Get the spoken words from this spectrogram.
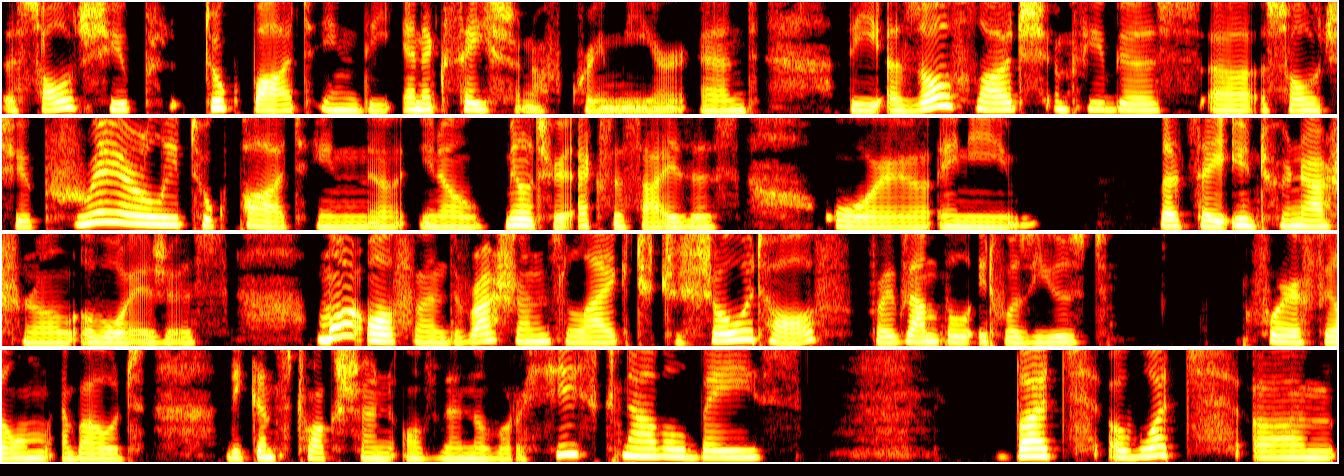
assault ship took part in the annexation of Crimea, and the Azov large amphibious uh, assault ship rarely took part in, uh, you know, military exercises or any let's say, international voyages. More often, the Russians liked to show it off. For example, it was used for a film about the construction of the Novorossiysk naval base. But uh, what um,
